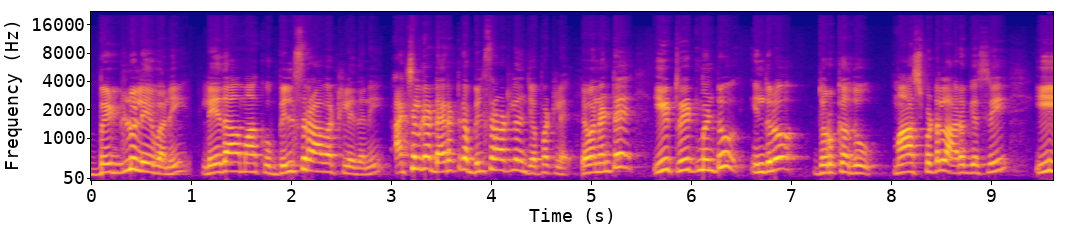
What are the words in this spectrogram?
బెడ్లు లేవని లేదా మాకు బిల్స్ రావట్లేదని. యాక్చువల్గా డైరెక్ట్గా బిల్స్ రావట్లేదని చెప్పట్లే. ఏమనంటే ఈ ట్రీట్మెంటు ఇందులో దొరకదు. మా హాస్పిటల్ ఆరోగ్యశ్రీ ఈ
